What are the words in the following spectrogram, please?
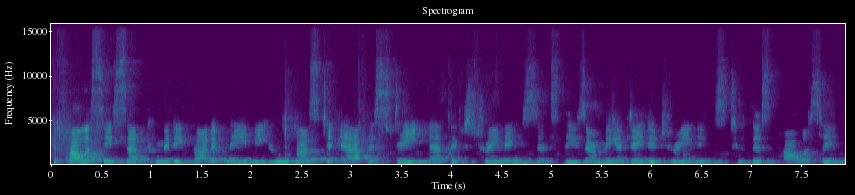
The policy subcommittee thought it may behoove us to add the state ethics training, since these are mandated trainings, to this policy.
